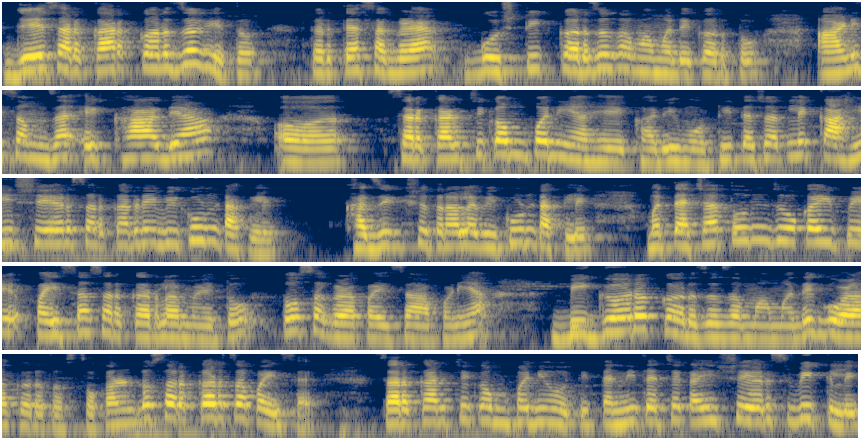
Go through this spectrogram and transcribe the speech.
जे सरकार कर्ज घेतं तर त्या सगळ्या गोष्टी कर्ज जमामध्ये करतो. आणि समजा एखाद्या सरकारची कंपनी आहे एखादी मोठी त्याच्यातले काही शेअर सरकारने विकून टाकले. खाजगी क्षेत्राला विकून टाकले मग त्याच्यातून जो काही पे पैसा सरकारला मिळतो तो सगळा पैसा आपण या बिगर कर्ज जमामध्ये गोळा करत असतो. कारण तो सरकारचा पैसा आहे. सरकारची कंपनी होती त्यांनी त्याचे काही शेअर्स विकले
